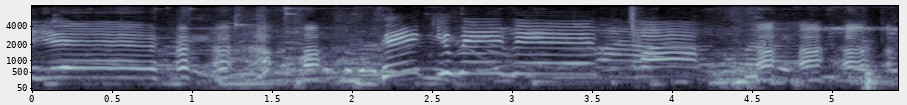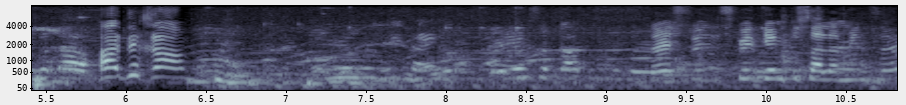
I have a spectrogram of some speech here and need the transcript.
yeah. Thank you baby. Hadi kam. Sir, Squid Game to Salamin, sir.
